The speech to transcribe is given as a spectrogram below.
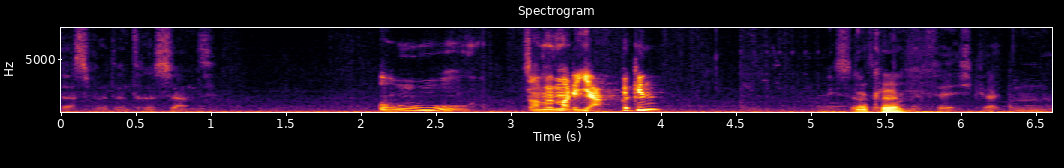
das wird interessant. Oh. Sollen wir mal die Jagd beginnen? Ich sollte Okay. meine Fähigkeiten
